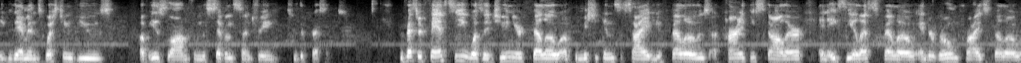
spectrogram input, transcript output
examines Western views of Islam from the 7th century to the present. Professor Fancy was a junior fellow of the Michigan Society of Fellows, a Carnegie Scholar, an ACLS Fellow, and a Rome Prize Fellow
